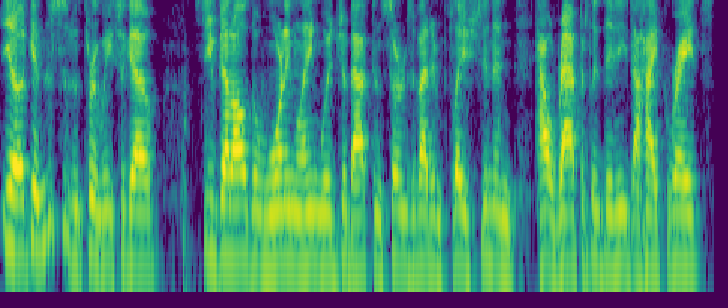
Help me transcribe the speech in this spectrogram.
you know, again, this is three weeks ago. So you've got all the warning language about concerns about inflation and how rapidly they need to hike rates.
